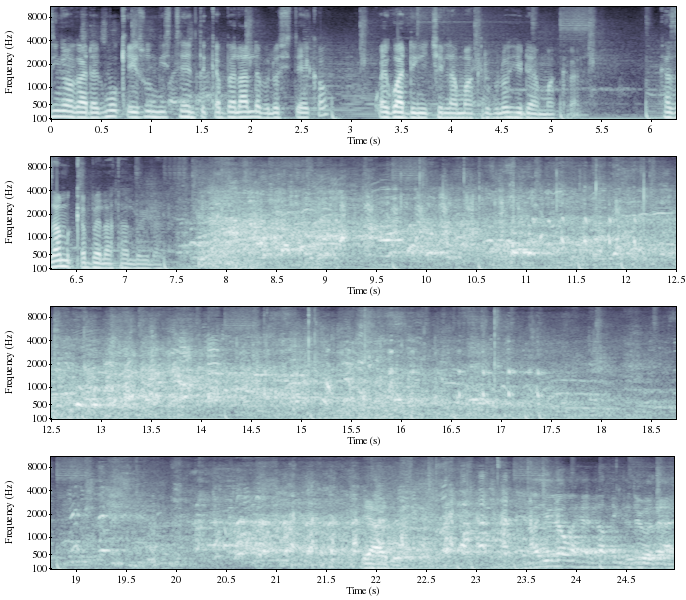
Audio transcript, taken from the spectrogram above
እዚህኛው ጋር ደግሞ ቄሱ ሚስትህን ትቀበላለህ ብሎ ሲጠይቀው ቆይ ጓደኞችን ላማክር ብሎ ሄዶ ያማክራል። ከዛም እቀበላታለሁ ይላል። Yeah, I do. Now you know I had nothing to do with that.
